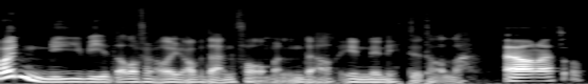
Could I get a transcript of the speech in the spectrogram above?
var en ny videreføring av den formelen der inn i 90-tallet. Ja, nettopp.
